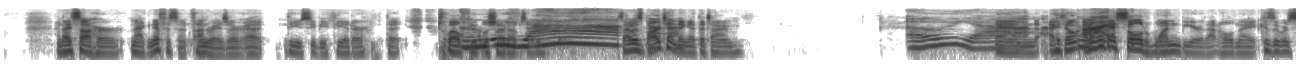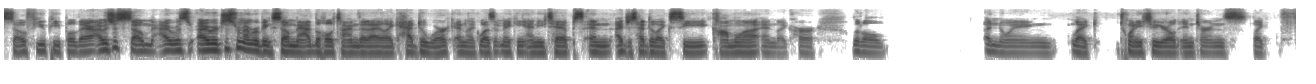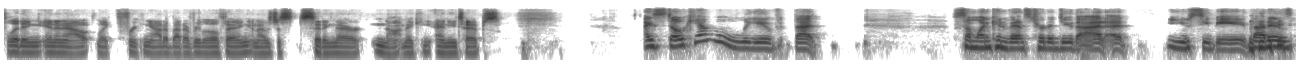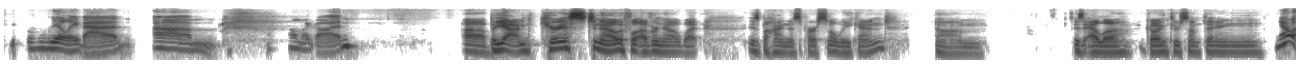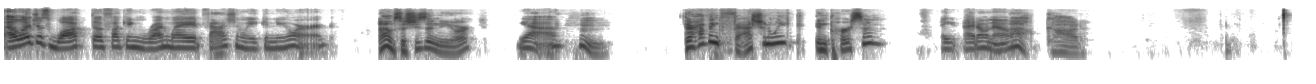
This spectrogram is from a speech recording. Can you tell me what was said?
And I saw her magnificent fundraiser at the UCB theater that 12 people showed Oh, up to. yeah. 'Cause I was bartending at the time. Oh yeah. and I don't I don't think I sold one beer that whole night because there was so few people there. I was just so I was I just remember being so mad the whole time that I like had to work and like wasn't making any tips and I just had to like see Kamala and like her little annoying like 22 year old interns like flitting in and out like freaking out about every little thing and I was just sitting there not making any tips. I still can't believe that someone convinced her to do that at UCB. That is really bad. Um oh my god. Uh, but yeah, I'm curious to know if we'll ever know what is behind this personal weekend. Um, is Ella going through something? No, Ella just walked the fucking runway at Fashion Week in New York. Oh, so she's in New York. Yeah. Hmm. They're having Fashion Week in person. I, I don't know. Oh God,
